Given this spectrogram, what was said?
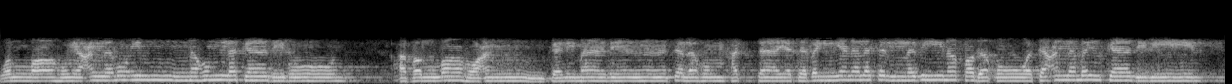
والله يعلم إنهم لكاذبون عفى الله عنك لما ذنت لهم حتى يتبين لك الذين صدقوا وتعلم الكاذبين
